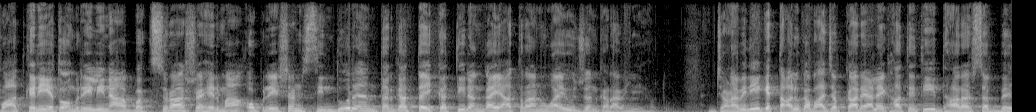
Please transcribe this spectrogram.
વાત કરીએ તો અમરેલીના બક્સરા શહેરમાં ઓપરેશન સિંદૂર અંતર્ગત એક તિરંગા યાત્રાનું આયોજન કરાવ્યું હતું. જણાવી દઈએ કે તાલુકા ભાજપ કાર્યાલય ખાતેથી ધારાસભ્ય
